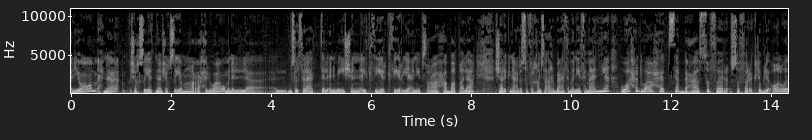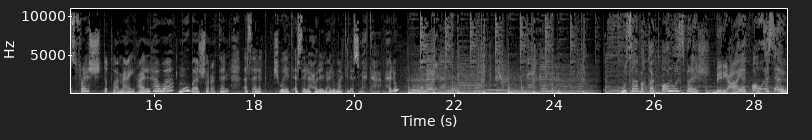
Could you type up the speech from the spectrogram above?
اليوم إحنا شخصيتنا شخصية مرة حلوة ومن ال- المسلسلات ال animation الكثير كثير يعني بصراحة بطلة. شاركنا على صفر خمسة أربعة ثمانية ثمانية واحد واحد سبعة صفر صفر. اكتب لي always fresh تطلع معي على الهواء مباشرة. أسألك شوية أسئلة حول المعلومات اللي سمعتها. حلو؟ مسابقة Always Fresh برعاية OSN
